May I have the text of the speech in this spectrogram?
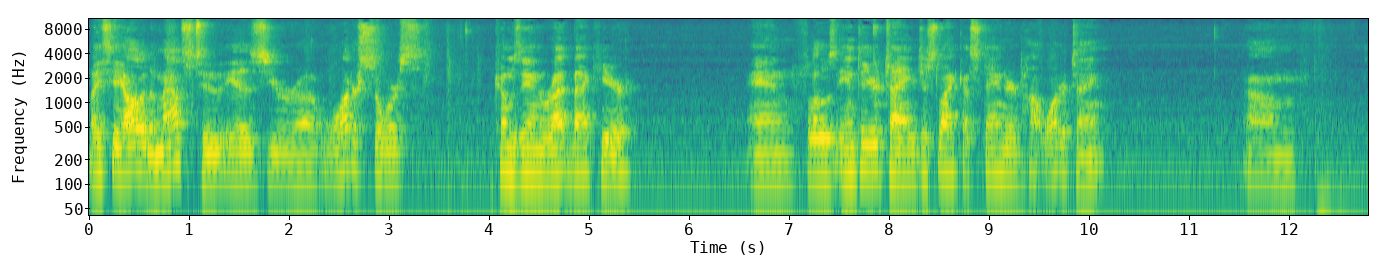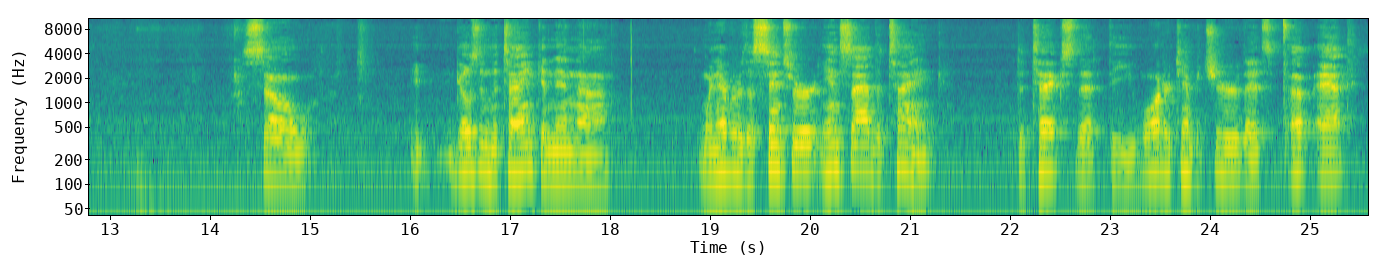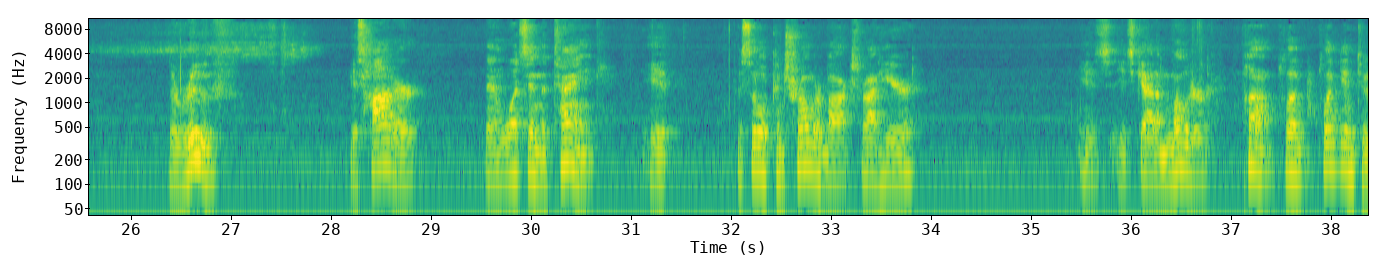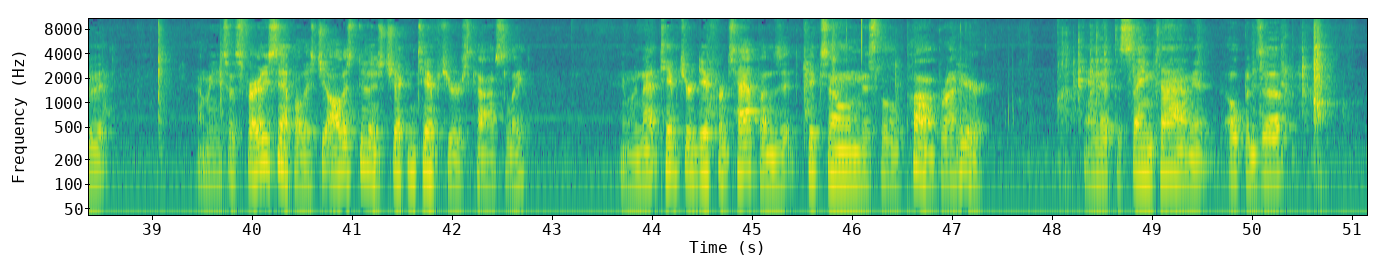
basically all it amounts to is your uh, water source comes in right back here and flows into your tank just like a standard hot water tank. Um, so it goes in the tank and then uh, whenever the sensor inside the tank detects that the water temperature that's up at the roof is hotter than what's in the tank, it this little controller box right here is it's got a motor pump plug, plugged into it. I mean, so it's fairly simple. It's all it's doing is checking temperatures constantly. And when that temperature difference happens, it kicks on this little pump right here. And at the same time, it opens up,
